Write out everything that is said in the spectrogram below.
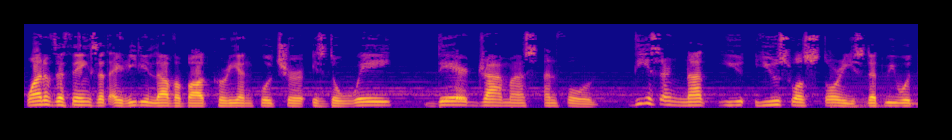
One of the things that I really love about Korean culture is the way their dramas unfold these are not u- usual stories that we would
